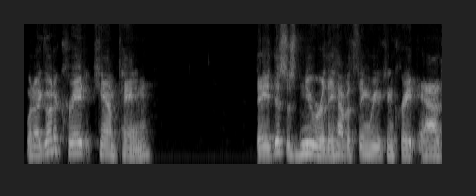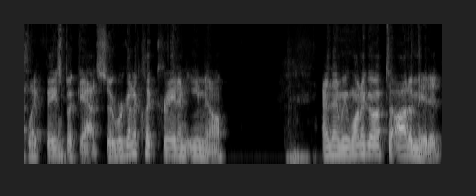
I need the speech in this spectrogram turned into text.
When I go to create a campaign, they this is newer. They have a thing where you can create ads like Facebook ads. So we're going to click create an email. And then we want to go up to automated.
